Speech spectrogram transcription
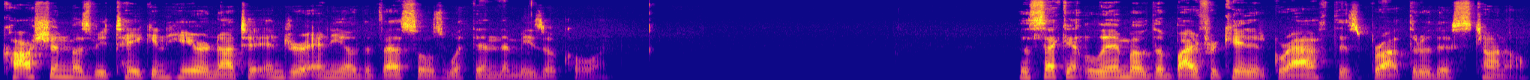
Caution must be taken here not to injure any of the vessels within the mesocolon. The second limb of the bifurcated graft is brought through this tunnel.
